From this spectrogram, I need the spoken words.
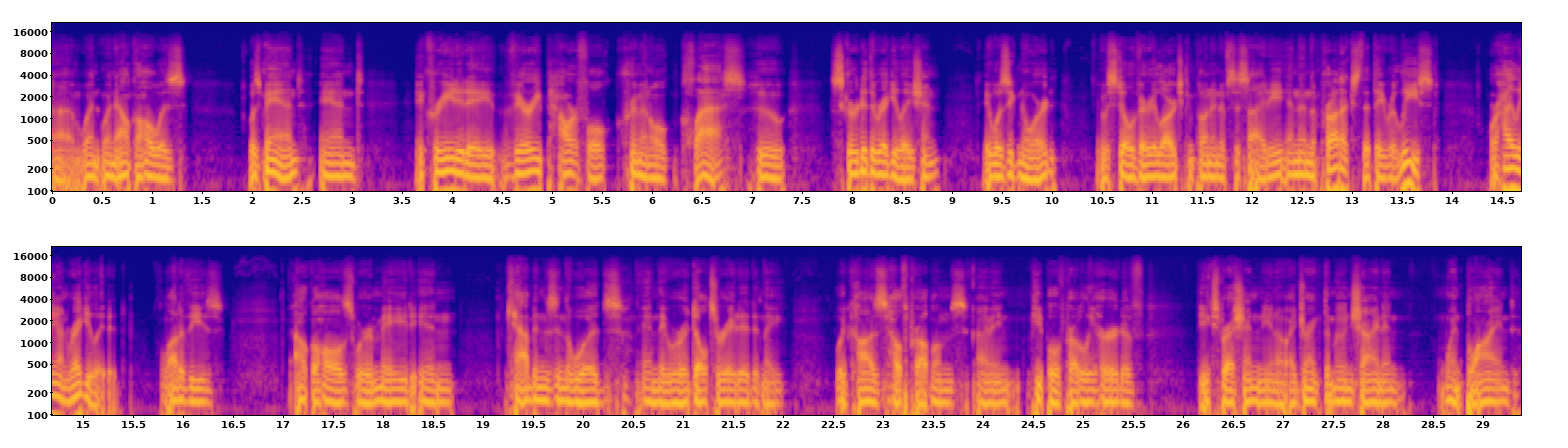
uh, when when alcohol was was banned and it created a very powerful criminal class who skirted the regulation. It was ignored. It was still a very large component of society. And then the products that they released were highly unregulated. A lot of these alcohols were made in cabins in the woods and they were adulterated and they would cause health problems. I mean, people have probably heard of the expression, you know, I drank the moonshine and went blind.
